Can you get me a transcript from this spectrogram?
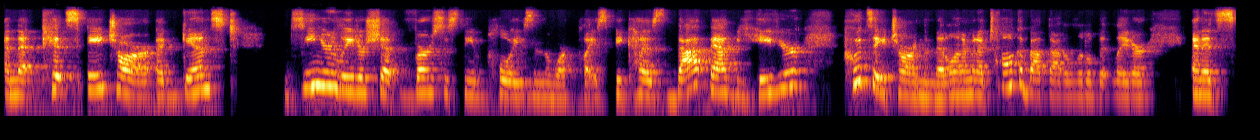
and that pits HR against senior leadership versus the employees in the workplace because that bad behavior puts HR in the middle. And I'm going to talk about that a little bit later. And it's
